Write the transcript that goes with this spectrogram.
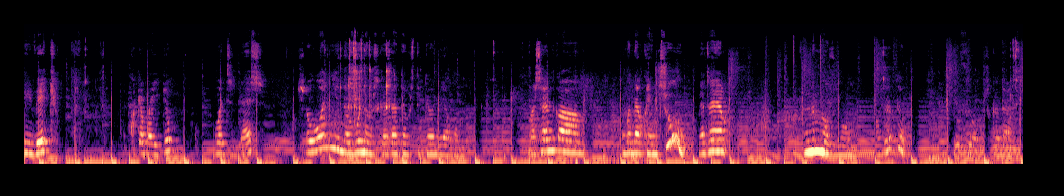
Привіт! Кутапайки. Вот здесь. Сьогодні ми будемо складати ось таке лего. Машинка буде в кінцю, це не можу вам показати. І все, складаємо.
